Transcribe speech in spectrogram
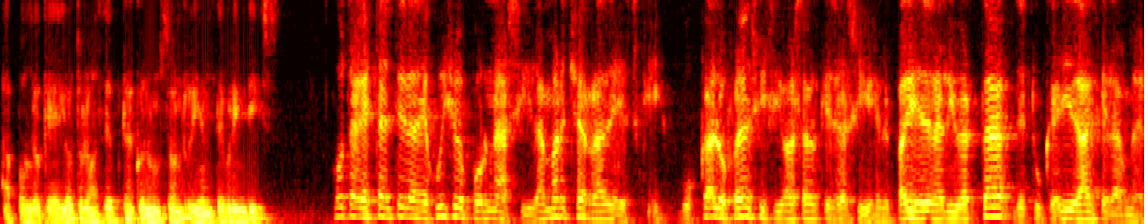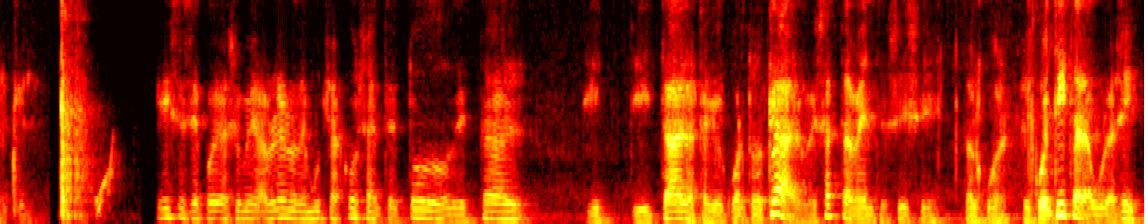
apodo que el otro acepta con un sonriente brindis. Otra que está entera de juicio por nazi, la marcha Radetzky. Buscalo, Francis, y vas a ver que es así. El país de la libertad de tu querida Angela Merkel. Ese se puede asumir. Hablaron de muchas cosas, entre todo, de tal y y tal hasta que el cuarto... Claro, exactamente, sí, sí, tal cual. El cuentista labura así.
